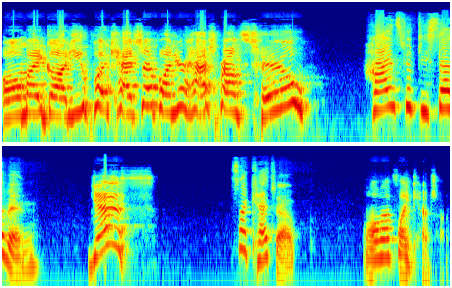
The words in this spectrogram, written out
Oh my god, you put ketchup on your hash browns too? Heinz 57. Yes. It's not ketchup. Well, that's like ketchup.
